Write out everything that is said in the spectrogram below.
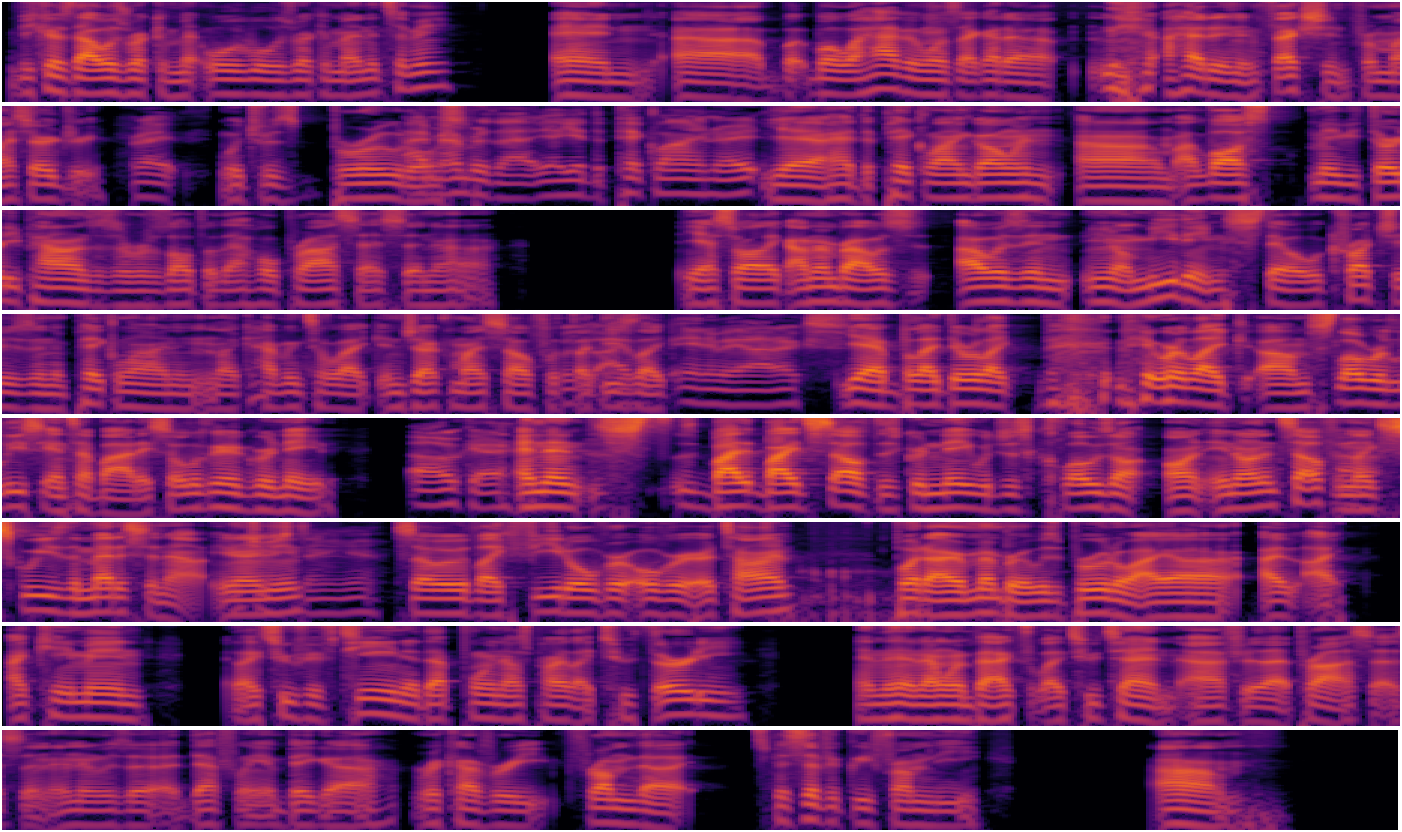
because that was recommend what was recommended to me. And uh, but but what happened was I got a I had an infection from my surgery, Right. which was brutal. I remember that. Yeah, you had the PICC line, right? Yeah, I had the PICC line going. Um, I lost maybe 30 pounds as a result of that whole process, and uh, yeah, so like I remember I was I was in you know meetings still with crutches and a PICC line and like having to like inject myself with, like these like antibiotics. yeah, but like they were like they were like um, slow release antibiotics, so it looked like a grenade. Oh, okay. and then by by itself, this grenade would just close on, on in on itself and Oh. like squeeze the medicine out. You know what I mean? Interesting, Yeah. So it would like feed over over a time. But I remember it was brutal. I uh I I, I came in at like two fifteen. At that point I was probably like two thirty. And then I went back to like two ten after that process and, and it was a definitely a big uh recovery from the specifically from the um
